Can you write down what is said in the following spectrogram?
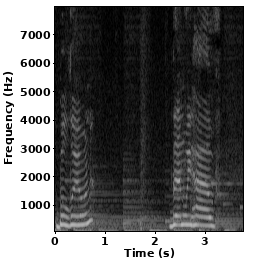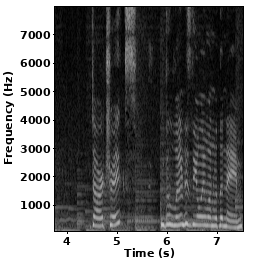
Balloon. Then we have Dartrix. Balloon is the only one with a name.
